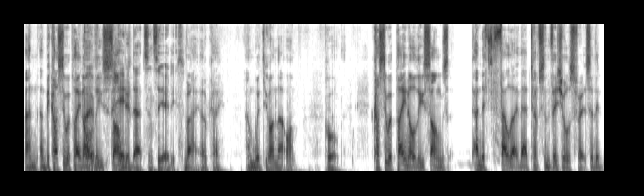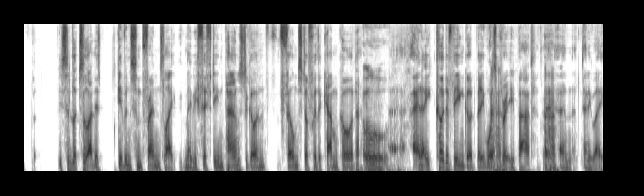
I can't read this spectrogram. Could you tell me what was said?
And and because they were playing all I've these songs. hated that since the 80s. Right, okay. I'm with you on that one. Cool. Because they were playing all these songs and they felt like they had to have some visuals for it. So they it looked like they'd given some friends like maybe fifteen pounds to go and film stuff with a camcorder. Oh. and it could have been good, but it was Uh-huh. pretty bad. Uh-huh. And anyway,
